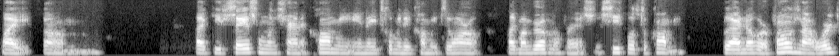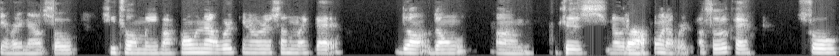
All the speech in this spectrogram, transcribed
like um, like you say someone's trying to call me and they told me to call me tomorrow. Like my girlfriend, for instance, she's supposed to call me, but I know her phone's not working right now, so she told me my phone not working or something like that. Don't don't um just know that my phone not working. I said okay. So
